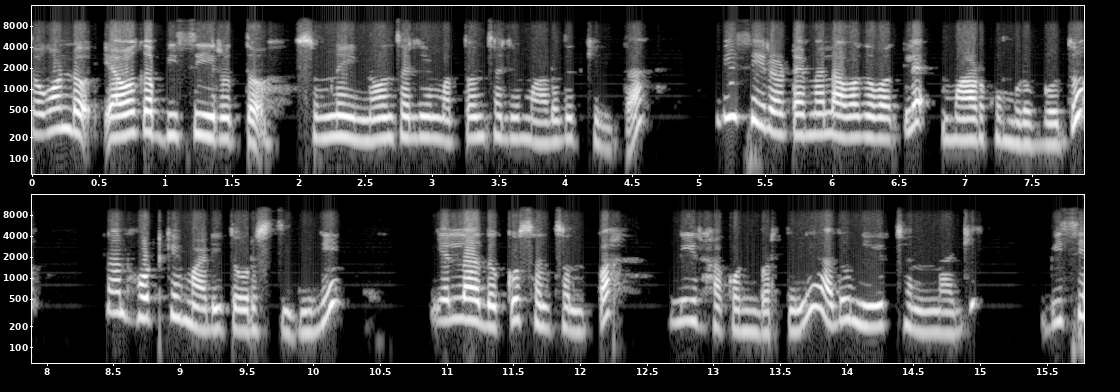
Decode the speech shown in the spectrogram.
ತಗೊಂಡು ಯಾವಾಗ ಬಿಸಿ ಇರುತ್ತೋ ಸುಮ್ಮನೆ ಇನ್ನೊಂದ್ಸಲಿ ಮತ್ತೊಂದ್ಸಲಿ ಮಾಡೋದಕ್ಕಿಂತ ಬಿಸಿ ಇರೋ ಟೈಮಲ್ಲಿ ಅವಾಗವಾಗಲೇ ಮಾಡ್ಕೊಂಡ್ಬಿಡ್ಬೋದು. ನಾನು ಹೊಟ್ಟೆ ಮಾಡಿ ತೋರಿಸ್ತಿದ್ದೀನಿ. ಎಲ್ಲದಕ್ಕೂ ಸ್ವಲ್ಪ ಸ್ವಲ್ಪ ನೀರು ಹಾಕೊಂಡು ಬರ್ತೀನಿ. ಅದು ನೀರು ಚೆನ್ನಾಗಿ ಬಿಸಿ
